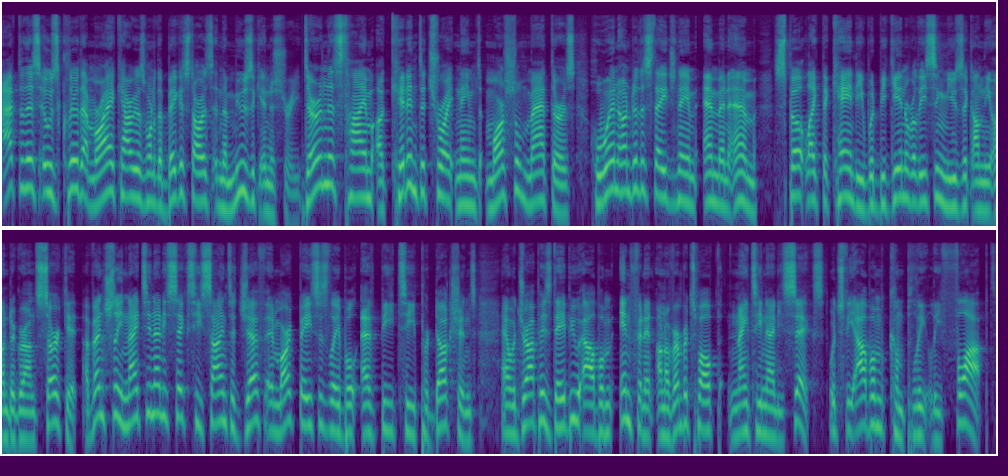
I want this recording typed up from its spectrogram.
After this, it was clear that Mariah Carey was one of the biggest stars in the music industry. During this time, a kid in Detroit named Marshall Mathers, who went under the stage name Eminem, spelt like the candy, would begin releasing music on the underground circuit. Eventually, in 1996, he signed to Jeff and Mark Bass's label FBT Productions and would drop his debut album Infinite on November 12, 1996, which the album completely flopped.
